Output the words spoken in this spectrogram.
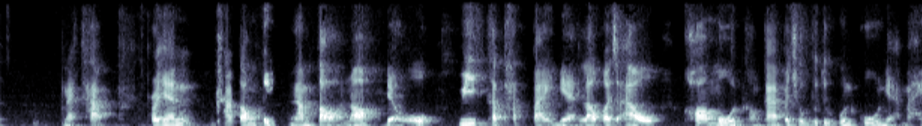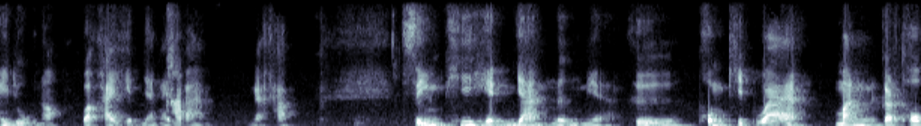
2001นะครับ ราะฉะนั้นต้องติดตามต่อเนาะเดี๋ยววีคถัดไปเนี่ยเราก็จะเอาข้อมูลของการประชุมผู้ถือหุ้นกู้เนี่ยมาให้ดูเนาะว่าใครเห็นยังไงบ้างนะครับ สิ่งที่เห็นอย่างหนึ่งเนี่ยคือผมคิดว่ามันกระทบ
